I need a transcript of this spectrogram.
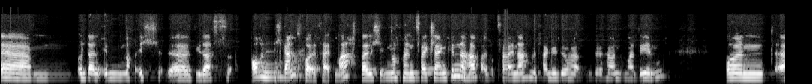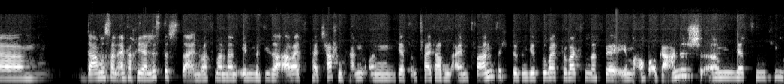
ähm, und dann eben noch ich, äh, die das auch nicht ganz Vollzeit macht, weil ich eben noch meine zwei kleinen Kinder habe, also zwei Nachmittage gehör, gehören immer denen. Und ähm, da muss man einfach realistisch sein, was man dann eben mit dieser Arbeitszeit schaffen kann. Und jetzt in 2021, wir sind jetzt so weit gewachsen, dass wir eben auch organisch ähm, jetzt ein Team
